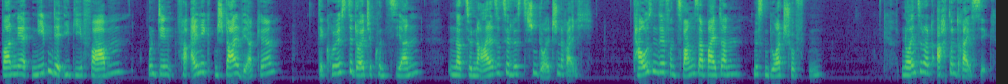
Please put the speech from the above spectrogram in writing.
waren ne-, neben der IG Farben und den Vereinigten Stahlwerke der größte deutsche Konzern im nationalsozialistischen Deutschen Reich. Tausende von Zwangsarbeitern müssen dort schuften. 1938.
